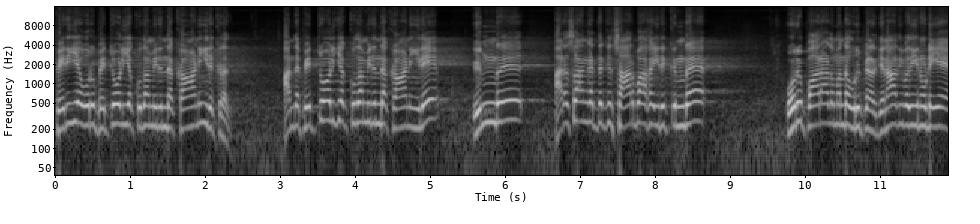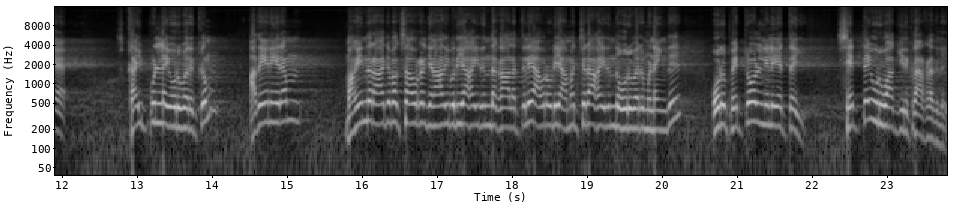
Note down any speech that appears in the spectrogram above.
பெரிய ஒரு பெட்ரோலிய குதம் இருந்த காணி இருக்கிறது. அந்த பெட்ரோலிய குதம் இருந்த காணியிலே இன்று அரசாங்கத்துக்கு சார்பாக இருக்கின்ற ஒரு பாராளுமன்ற உறுப்பினர் ஜனாதிபதியினுடைய கைப்பிள்ளை ஒருவருக்கும் அதே நேரம் மஹிந்த ராஜபக்ச அவர்கள் ஜனாதிபதியாக இருந்த காலத்திலே அவருடைய அமைச்சராக இருந்த ஒருவரும் இணைந்து ஒரு பெட்ரோல் நிலையத்தை செட்டை உருவாக்கி இருக்கிறார்கள் அதிலே.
